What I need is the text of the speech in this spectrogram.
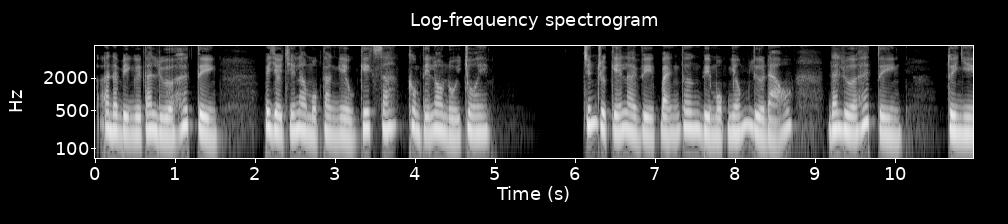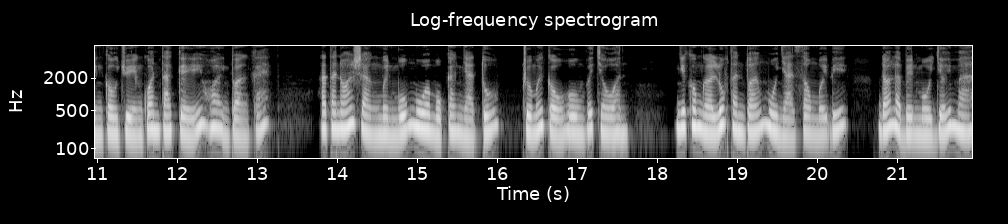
anh đã bị người ta lừa hết tiền. Bây giờ chỉ là một thằng nghèo kiết xác, không thể lo nổi cho em. Chính trực kể lại việc bản thân bị một nhóm lừa đảo, đã lừa hết tiền. Tuy nhiên câu chuyện của anh ta kể hoàn toàn khác. Anh ta nói rằng mình muốn mua một căn nhà tốt rồi mới cầu hôn với Châu Anh. Nhưng không ngờ lúc thanh toán mua nhà xong mới biết đó là bên môi giới ma,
